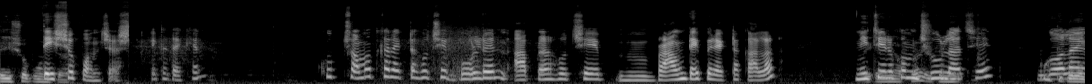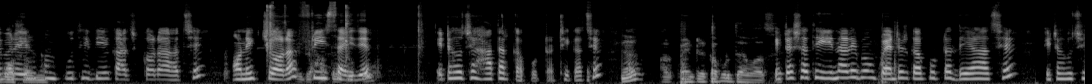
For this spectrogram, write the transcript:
2350 তেইশশো পঞ্চাশ। এটা দেখেন খুব চমৎকার একটা হচ্ছে গোল্ডেন আপনার হচ্ছে ব্রাউন টাইপের একটা কালার। নিচে এরকম ঝুল আছে গলা এবারে এরকম পুঁথি দিয়ে কাজ করা আছে অনেক চড়া ফ্রি সাইজের এটা হচ্ছে হাতার কাপড়টা ঠিক আছে? আর প্যান্টের কাপড় দেওয়া আছে। এটার সাথে ইনার এবং প্যান্টের কাপড়টা দেয়া আছে। এটা হচ্ছে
